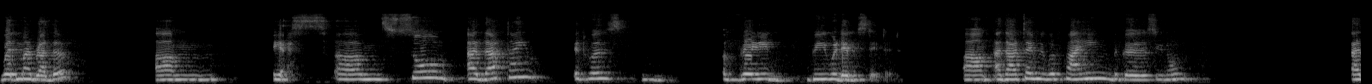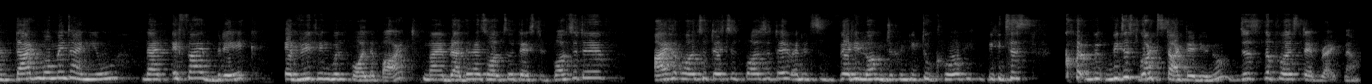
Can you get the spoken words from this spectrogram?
with my brother. Um, yes. Um, so at that time, it was a very, we were devastated. Um, at that time, we were fine because, you know, at that moment, I knew that if I break, everything will fall apart. My brother has also tested positive. I have also tested positive, and it's a very long journey to go. We just got, we just got started, you know, just the first step right now.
